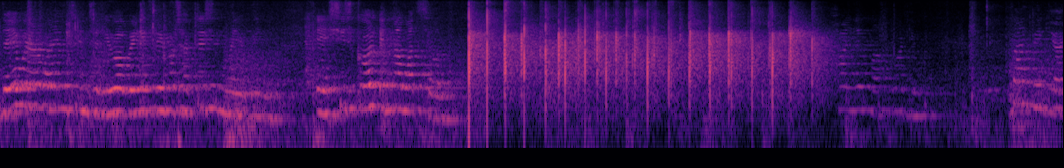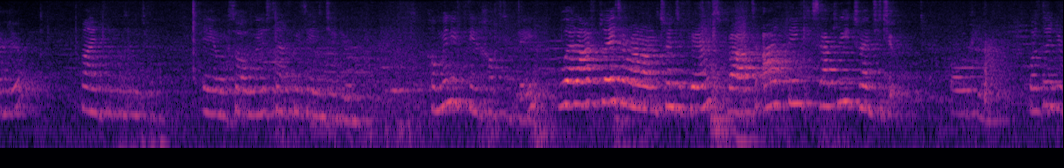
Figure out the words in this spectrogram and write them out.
Today we are going to interview a very famous actress in my opinion. Uh, she's called Emma Watson. Hi Emma, how are you? Fine, thank you, and you? Fine, thank you too. Uh, so we'll start with the interview. How many films have you played? Well, I've played around 20 films, but I think exactly 22. Okay. What are your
